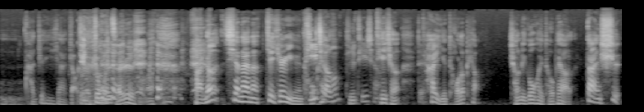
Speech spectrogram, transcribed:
嗯，还真一下找不到中文词儿是什么。反正现在呢，这些人已经投提成提提成提成，他已经投了票，成立工会投票了，但是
